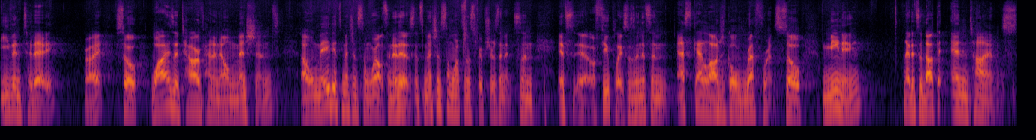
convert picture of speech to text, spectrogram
even today, right? So, why is the Tower of Hananel mentioned? Uh, well, maybe it's mentioned somewhere else, and it is. It's mentioned somewhere else in the scriptures, and it's in it's uh, a few places, and it's an eschatological reference. So, meaning that it's about the end times.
